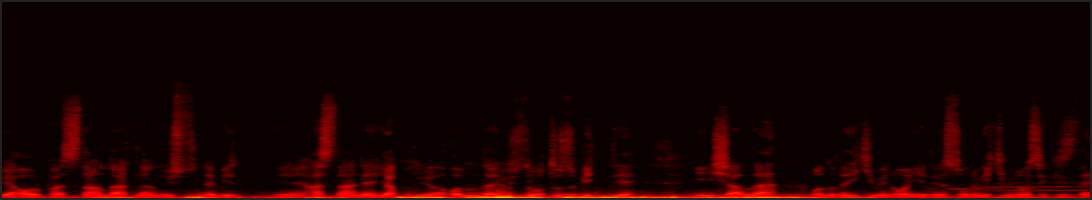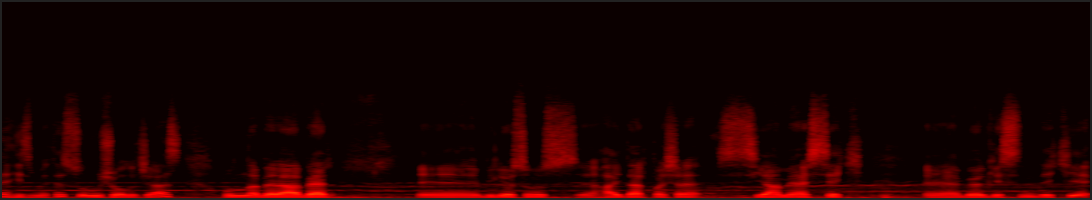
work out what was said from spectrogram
ve Avrupa standartlarının üstünde bir e, hastane yapılıyor. Onun da %30'u bitti. İnşallah onu da 2017'nin sonu ve 2018'de hizmete sunmuş olacağız. Bununla beraber e, biliyorsunuz e, Haydarpaşa Siyami Ersek e, bölgesindeki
